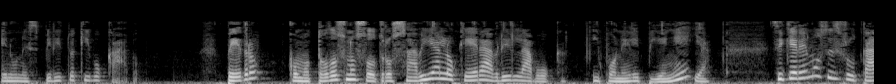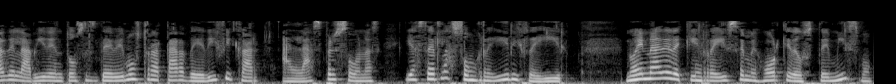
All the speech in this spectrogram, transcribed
en un espíritu equivocado. Pedro, como todos nosotros, sabía lo que era abrir la boca y poner el pie en ella. Si queremos disfrutar de la vida, entonces debemos tratar de edificar a las personas y hacerlas sonreír y reír. No hay nadie de quien reírse mejor que de usted mismo,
